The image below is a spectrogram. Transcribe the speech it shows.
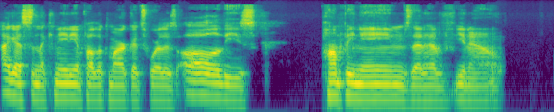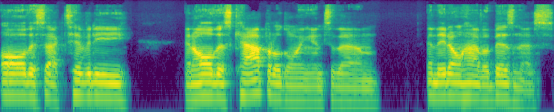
I guess in the Canadian public markets where there's all of these pumpy names that have you know all this activity and all this capital going into them and they don't have a business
